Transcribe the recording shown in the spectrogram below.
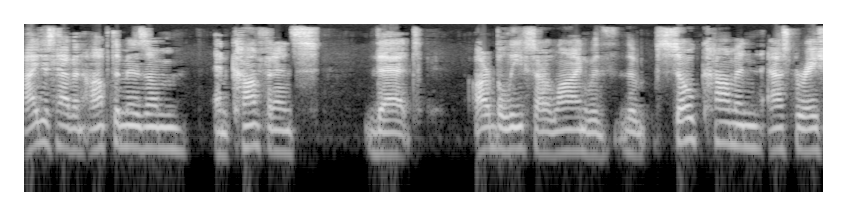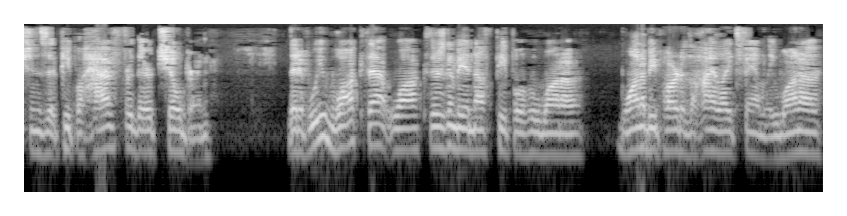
I just have an optimism and confidence that our beliefs are aligned with the so common aspirations that people have for their children that if we walk that walk, there's going to be enough people who want to want to be part of the highlights family, want to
